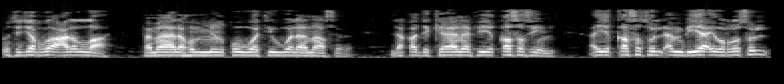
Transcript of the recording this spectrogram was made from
وتجرأ على الله فما لهم من قوة ولا ناصر. لقد كان في قصصهم أي قصص الأنبياء والرسل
